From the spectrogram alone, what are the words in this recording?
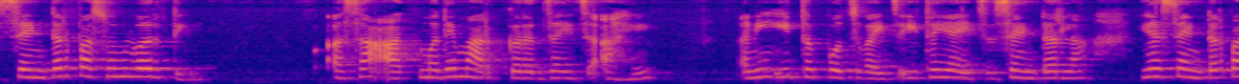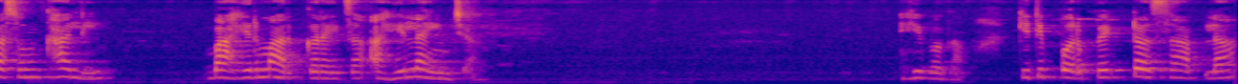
सेंटरपासून वरती असा आतमध्ये मार्क करत जायचं आहे आणि इथं पोचवायचं इथं यायचं सेंटरला. ह्या सेंटरपासून खाली बाहेर मार्क करायचा आहे लाईनच्या. हे बघा किती परफेक्ट असा आपला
